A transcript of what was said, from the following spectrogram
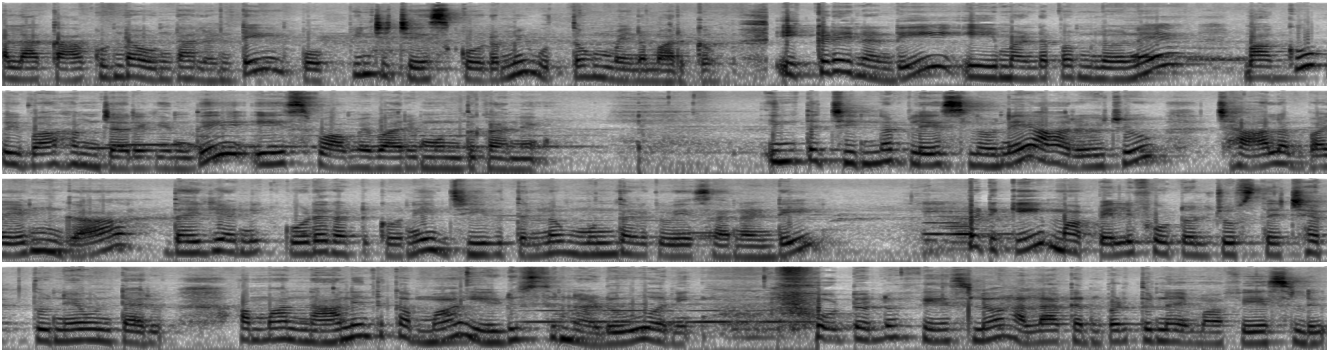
అలా కాకుండా ఉండాలంటే ఒప్పించి చేసుకోవడమే ఉత్తమమైన మార్గం. ఇక్కడేనండి ఈ మండపంలోనే మాకు వివాహం జరిగింది ఈ స్వామివారి ముందుగానే. ఇంత చిన్న ప్లేస్లోనే ఆ రోజు చాలా భయంగా ధైర్యాన్ని కూడగట్టుకొని జీవితంలో ముందడుగు వేశానండి. ఇప్పటికీ మా పెళ్ళి ఫోటోలు చూస్తే చెప్తూనే ఉంటారు. అమ్మ నానెందుకమ్మా ఏడుస్తున్నాడు? అని. ఫోటోలో ఫేస్లో అలా కనపడుతున్నాయి మా ఫేస్లు.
